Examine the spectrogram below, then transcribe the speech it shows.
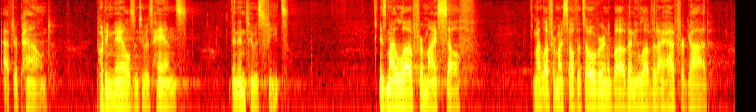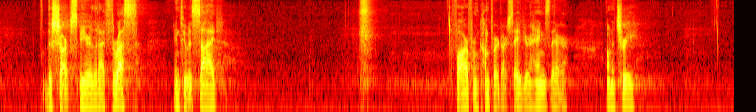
after pound, putting nails into his hands and into his feet? Is my love for myself, my love for myself that's over and above any love that I have for God, the sharp spear that I thrust into his side? Far from comfort, our Savior hangs there on a tree.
